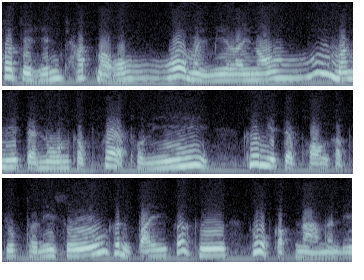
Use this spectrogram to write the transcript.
ก็จะเห็นชัดมาโอ้ไม่มีอะไรเนาะมันมีแต่นูนกับแคบเท่านี้ คือมีแต่พองกับยุบเท่านี้สูงขึ้นไปก็คือรูปกับนามนั่นเอ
